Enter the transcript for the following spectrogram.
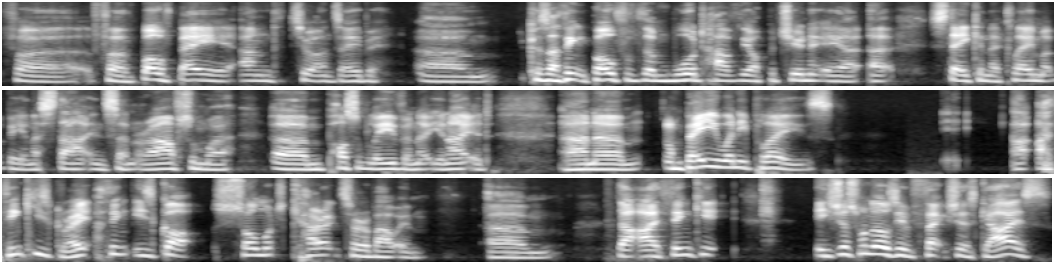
for for both Bailly and Tuanzebe. Um, because I think both of them would have the opportunity at, at staking a claim at being a starting centre half somewhere, um, possibly even at United. And um, and Bailly when he plays, I, I, think he's great. I think he's got so much character about him um, that I think it, he's just one of those infectious guys.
